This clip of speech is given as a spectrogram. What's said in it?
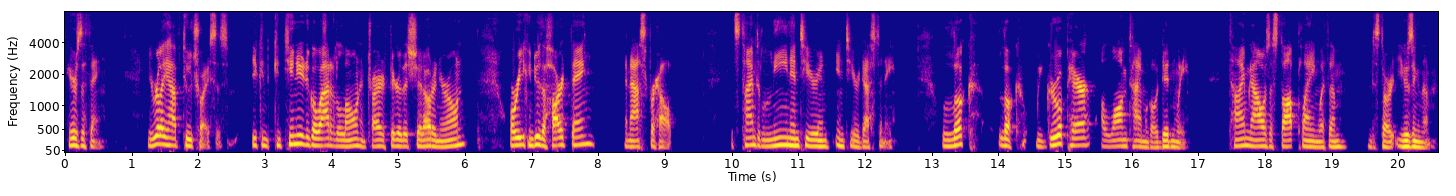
Here's the thing you really have two choices. You can continue to go at it alone and try to figure this shit out on your own, or you can do the hard thing and ask for help. It's time to lean into your into your destiny. Look, look, we grew a pair a long time ago, didn't we? Time now is to stop playing with them and to start using them.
